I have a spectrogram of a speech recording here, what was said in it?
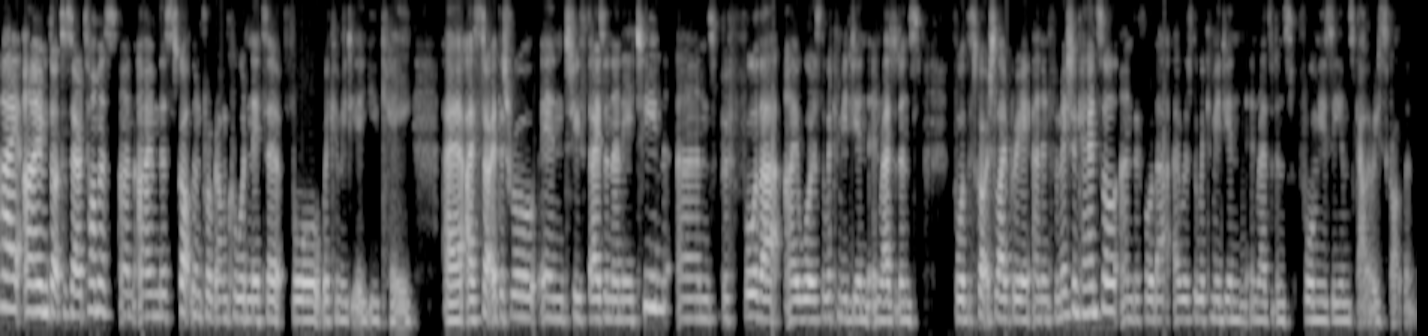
Hi, I'm Dr. Sarah Thomas, and I'm the Scotland Programme Coordinator for Wikimedia UK. Uh, I started this role in 2018, and before that, I was the Wikimedian in residence for the Scottish Library and Information Council, and before that, I was the Wikimedian in residence for Museums Gallery Scotland.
